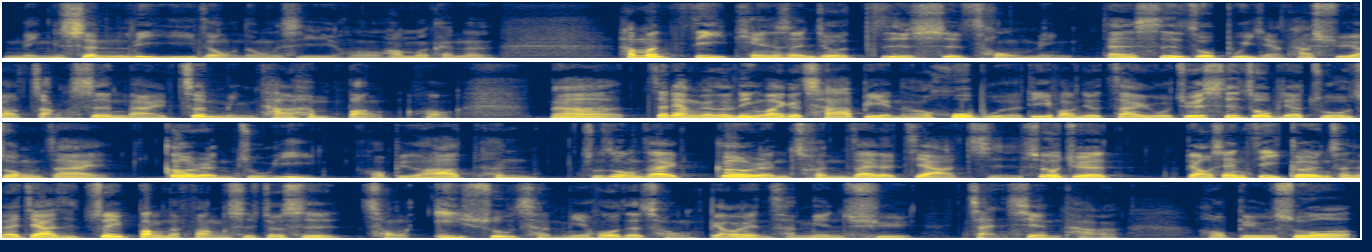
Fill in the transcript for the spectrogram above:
名声利益这种东西。哦，他们可能他们自己天生就自恃聪明，但狮子座不一样，他需要掌声来证明他很棒。哦。那这两个的另外一个差别呢，互补的地方就在于，我觉得狮子座比较着重在个人主义，好，比如他很着重在个人存在的价值，所以我觉得表现自己个人存在价值最棒的方式，就是从艺术层面或者从表演层面去展现它。好，比如说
